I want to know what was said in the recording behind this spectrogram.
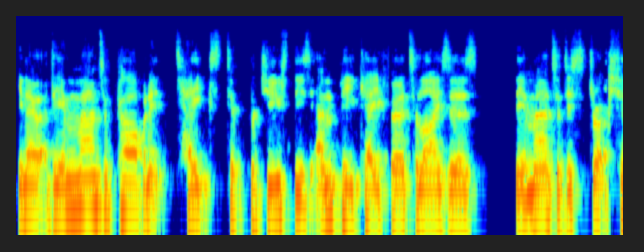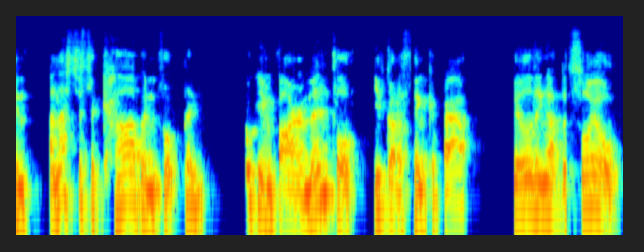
you know, the amount of carbon it takes to produce these NPK fertilizers, the amount of destruction, and that's just a carbon footprint. Talking environmental, you've got to think about building up the soil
